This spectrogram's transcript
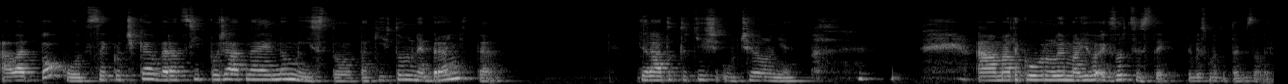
ale pokud se kočka vrací pořád na jedno místo, tak jí v tom nebraňte. Dělá to totiž účelně. A má takovou roli malého exorcisty, kdybychom to tak vzali.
